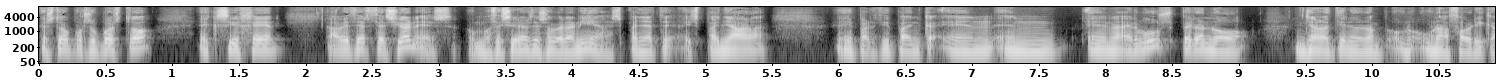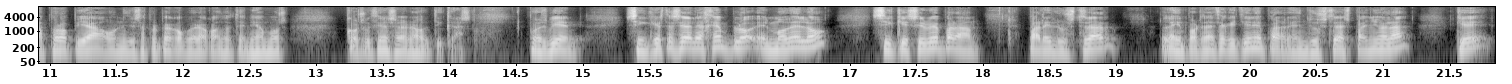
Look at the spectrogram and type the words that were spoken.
Esto, por supuesto, exige a veces cesiones, como cesiones de soberanía. España, España ahora eh, participa en, Airbus, pero no, ya no tiene una, fábrica propia o una industria propia como era cuando teníamos construcciones aeronáuticas. Pues bien, sin que este sea el ejemplo, el modelo sí que sirve para, para ilustrar la importancia que tiene para la industria española que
